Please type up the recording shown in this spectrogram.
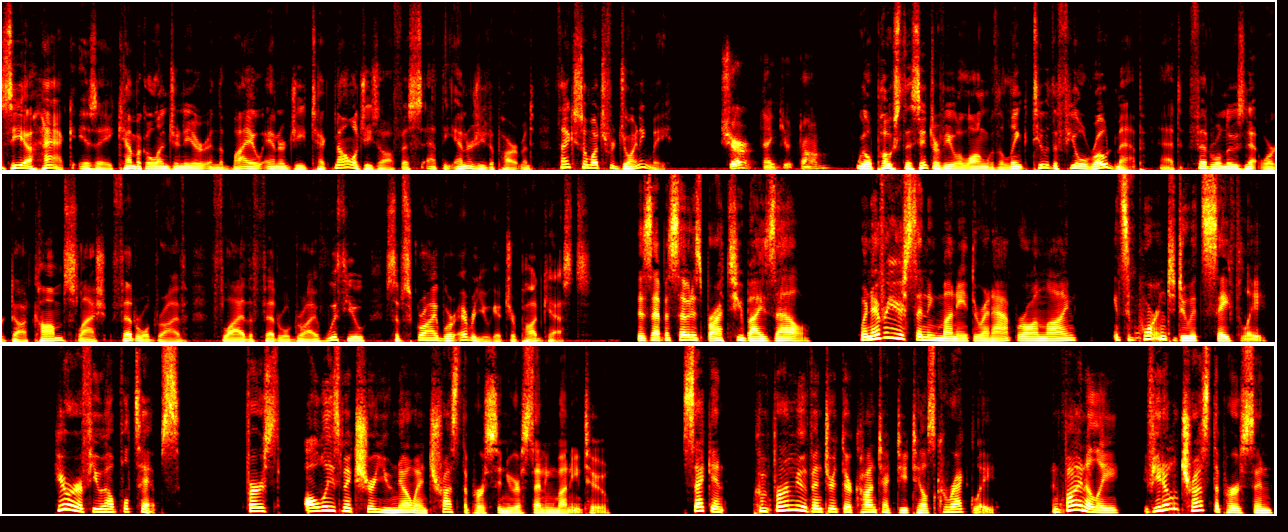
Zia Haq is a chemical engineer in the Bioenergy Technologies Office at the Energy Department. Thanks so much for joining me. Sure. Thank you, Tom. We'll post this interview along with a link to the fuel roadmap at federalnewsnetwork.com slash Federal Drive. Fly the Federal Drive with you. Subscribe wherever you get your podcasts. This episode is brought to you by Zelle. Whenever you're sending money through an app or online, it's important to do it safely. Here are a few helpful tips. First, always make sure you know and trust the person you are sending money to. Second, confirm you have entered their contact details correctly. And finally, if you don't trust the person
